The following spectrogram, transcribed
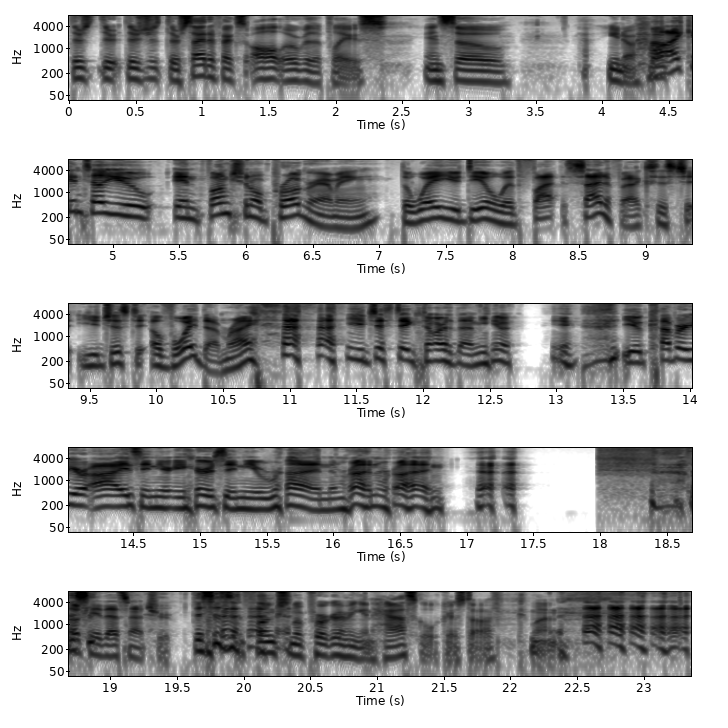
there's there, there's just there's side effects all over the place, and so you know how well, I can tell you in functional programming, the way you deal with fi- side effects is to, you just avoid them, right? you just ignore them. You, you you cover your eyes and your ears and you run, run, run. okay, that's not true. this isn't functional programming in Haskell, Christoph. Come on.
